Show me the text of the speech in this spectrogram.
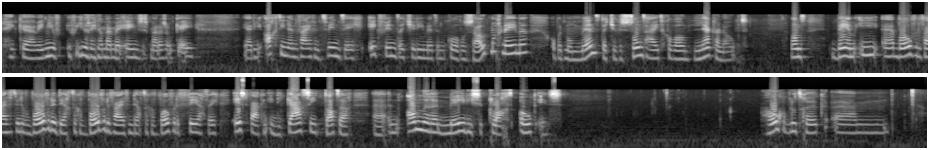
ik uh, weet niet of, iedereen het met mij eens is, maar dat is oké. Ja, die 18 en 25, ik vind dat je die met een korrel zout mag nemen op het moment dat je gezondheid gewoon lekker loopt. Want BMI eh, boven de 25 of boven de 30 of boven de 35 of boven de 40 is vaak een indicatie dat er eh, een andere medische klacht ook is. Hoge bloeddruk, um,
